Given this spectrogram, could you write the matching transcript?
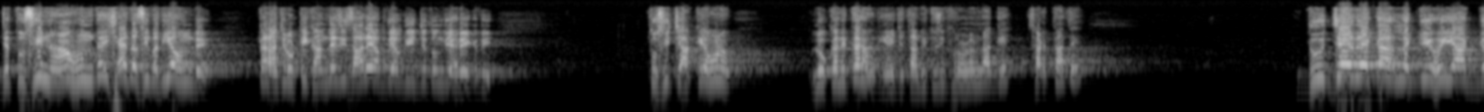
ਜੇ ਤੁਸੀਂ ਨਾ ਹੁੰਦੇ, ਸ਼ਾਇਦ ਅਸੀਂ ਵਧੀਆ ਹੁੰਦੇ। ਘਰਾਂ 'ਚ ਰੋਟੀ ਖਾਂਦੇ ਸੀ, ਸਾਰੇ ਆਪਦੀ ਆਪਦੀ ਇੱਜ਼ਤ ਹੁੰਦੀ ਹਰੇਕ ਦੀ। ਤੁਸੀਂ ਚੱਕ ਕੇ ਹੁਣ ਲੋਕਾਂ ਦੇ ਘਰਾਂ ਦੀਆਂ ਇੱਜ਼ਤਾਂ ਵੀ ਤੁਸੀਂ ਫਰੋਲਣ ਲੱਗ ਗਏ ਸੜਕਾਂ ਤੇ। ਦੂਜੇ ਦੇ ਘਰ ਲੱਗੀ ਹੋਈ ਅੱਗ।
